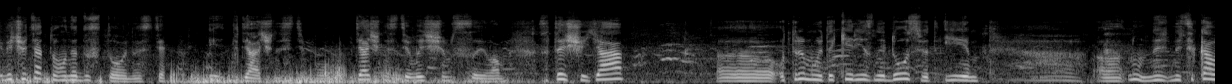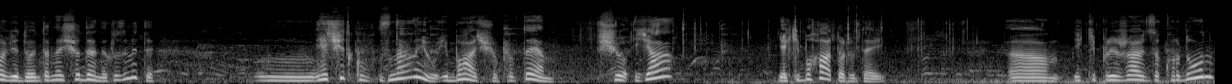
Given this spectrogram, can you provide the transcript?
І відчуття того недостойності і вдячності Богу, вдячності вищим силам за те, що я е, отримую такий різний досвід і е, ну, не, не цікаве відео, інтернет щоденник, розумієте? Я чітко знаю і бачу про те, що я, як і багато людей, е, які приїжджають за кордон,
